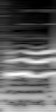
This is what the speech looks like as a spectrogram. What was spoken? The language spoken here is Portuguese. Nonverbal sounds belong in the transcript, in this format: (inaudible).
Povo!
